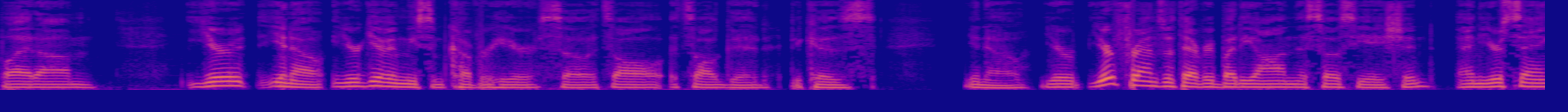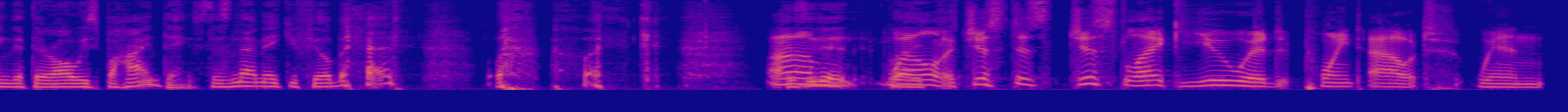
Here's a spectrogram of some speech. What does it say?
but um you're you know, you're giving me some cover here, so it's all it's all good because you know, you're you're friends with everybody on the association and you're saying that they're always behind things. Doesn't that make you feel bad? like um it, well just as just like you would point out when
